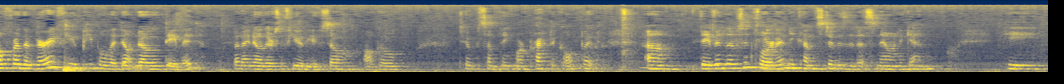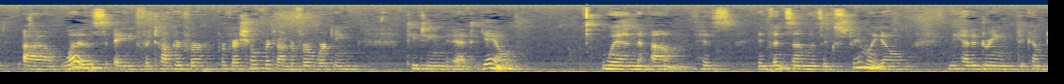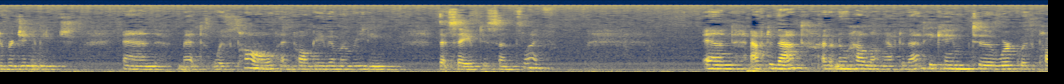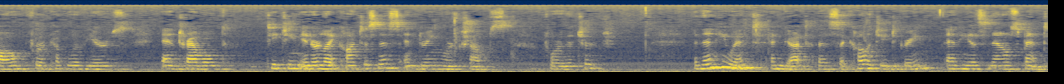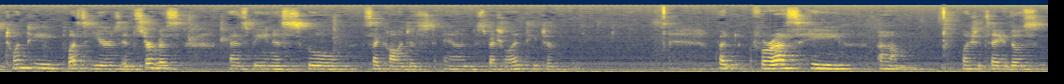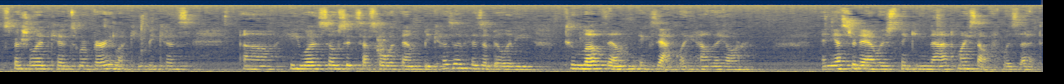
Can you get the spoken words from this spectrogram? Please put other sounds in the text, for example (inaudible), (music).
Well, for the very few people that don't know David, but I know there's a few of you, so I'll go to something more practical. But um, David lives in Florida and he comes to visit us now and again. He uh, was a photographer, professional photographer, working, teaching at Yale when um, his infant son was extremely ill and he had a dream to come to Virginia Beach and met with Paul, and Paul gave him a reading that saved his son's life. And after that, I don't know how long after that, he came to work with Paul for a couple of years and traveled teaching inner light consciousness and dream workshops for the church. And then he went and got a psychology degree, and he has now spent 20 plus years in service as being a school psychologist and special ed teacher. But for us, he, um, well, I should say, those special ed kids were very lucky because uh, he was so successful with them because of his ability to love them exactly how they are. And yesterday I was thinking that myself was that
